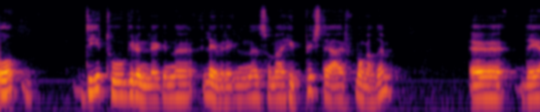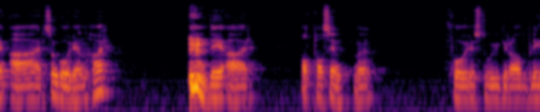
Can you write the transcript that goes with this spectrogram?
Og de to grunnleggende levereglene som er hyppigst, det er mange av dem, eh, det er, som går igjen her, det er at pasientene får i stor grad bli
